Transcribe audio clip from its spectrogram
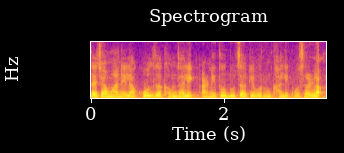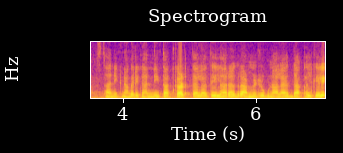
त्याच्या मानेला खोल जखम झाली आणि तो दुचाकीवरून खाली कोसळला. स्थानिक नागरिकांनी तात्काळ त्याला तेल्हारा ग्रामीण रुग्णालयात दाखल केले.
